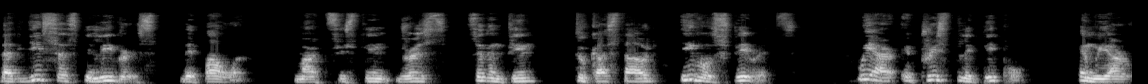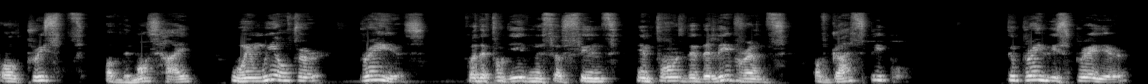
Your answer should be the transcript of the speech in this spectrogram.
that gives us believers the power, Mark 16 verse 17, to cast out evil spirits. We are a priestly people, and we are all priests of the Most High when we offer prayers for the forgiveness of sins and for the deliverance of God's people. To pray this prayer,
